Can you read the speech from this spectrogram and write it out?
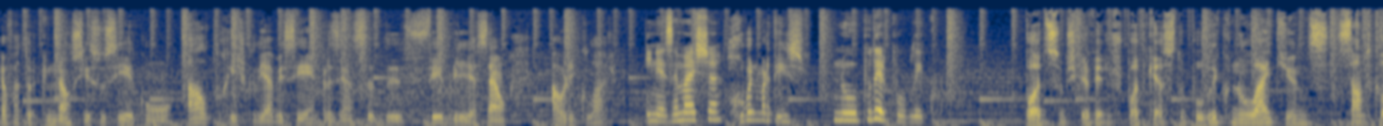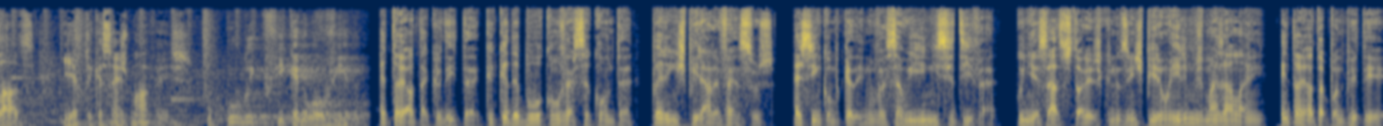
É o fator que não se associa com alto risco de AVC em presença de fibrilhação auricular. Inês Ameixa. Ruben Martins. No Poder Público. Pode subscrever os podcasts do público no iTunes, SoundCloud e aplicações móveis. O público fica no ouvido. A Toyota acredita que cada boa conversa conta para inspirar avanços, assim como cada inovação e iniciativa. Conheça as histórias que nos inspiram a irmos mais além em Toyota.pt.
